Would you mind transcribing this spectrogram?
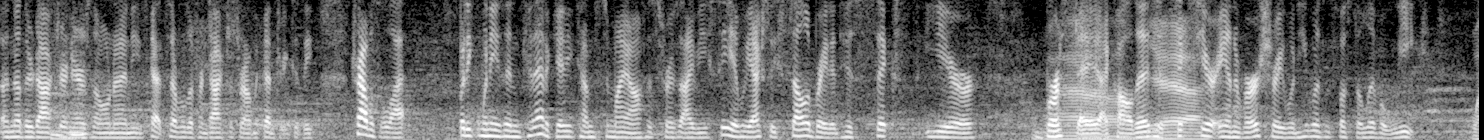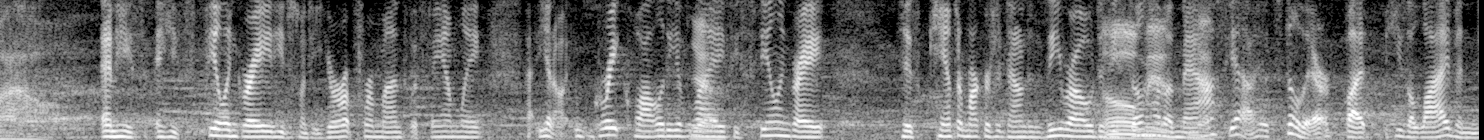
another doctor in mm-hmm. Arizona, and he's got several different doctors around the country because he travels a lot. But he, when he's in Connecticut, he comes to my office for his IVC, and we actually celebrated his sixth year birthday, I called it, his six year anniversary when he wasn't supposed to live a week Wow. and he's he's feeling great. He just went to Europe for a month with family. You know, great quality of Yeah. life. He's feeling great. His cancer markers are down to zero. Does he Oh, still have a man, yeah. mass? Yeah. it's still there, but he's alive and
